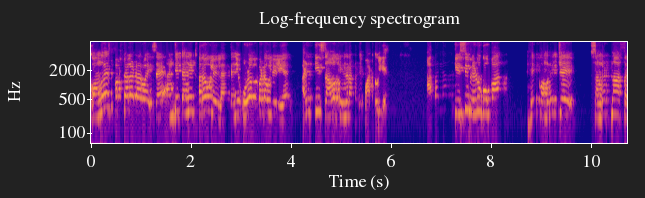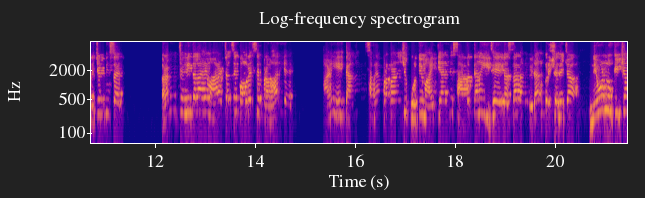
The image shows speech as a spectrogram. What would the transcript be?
काँग्रेस पक्षाला ठरवायचं आहे आणि ते त्यांनी ठरवलेलं आहे त्यांनी ओळख पटवलेली आहे. आणि तीच नावं केंद्राकडे पाठवली आहेत. आता या के सी वेणुगोपाल हे काँग्रेसचे संघटना सरचिटणीस आहेत. रमेश चन्नीतला हे महाराष्ट्राचे काँग्रेसचे प्रभारी आहेत. आणि त्यांना सगळ्या प्रकरणांची पुरती माहिती आहे. ते सातत्यानं इथे येत असतात आणि विधान परिषदेच्या निवडणुकीच्या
